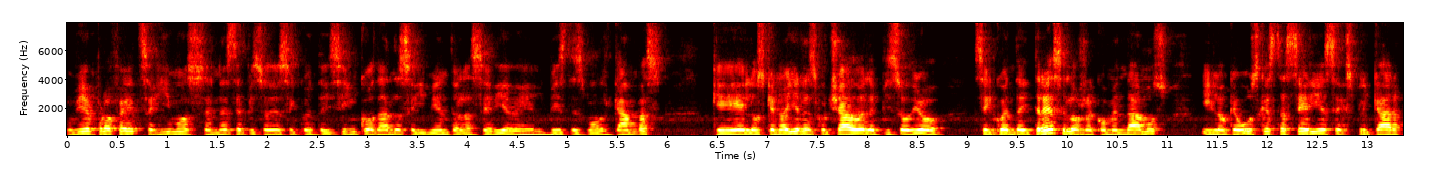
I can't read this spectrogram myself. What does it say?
Muy bien, profe, seguimos en este episodio 55 dando seguimiento a la serie del Business Model Canvas, que los que no hayan escuchado el episodio 53 se los recomendamos y lo que busca esta serie es explicar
